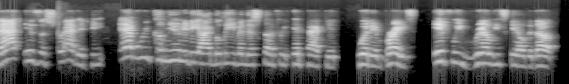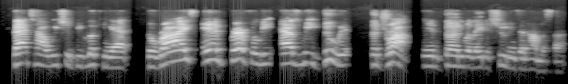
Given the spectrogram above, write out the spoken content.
That is a strategy every community I believe in this country impacted would embrace if we really scaled it up that's how we should be looking at the rise and prayerfully as we do it, the drop in gun related shootings and homicides.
